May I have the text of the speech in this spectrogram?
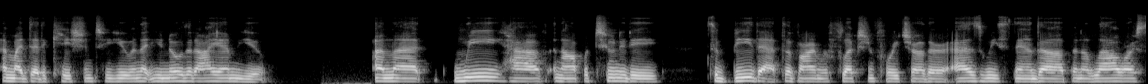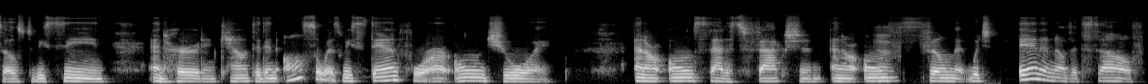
and my dedication to you, and that you know that I am you, and that we have an opportunity to be that divine reflection for each other as we stand up and allow ourselves to be seen and heard and counted. And also as we stand for our own joy and our own satisfaction and our own yes. fulfillment, which in and of itself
